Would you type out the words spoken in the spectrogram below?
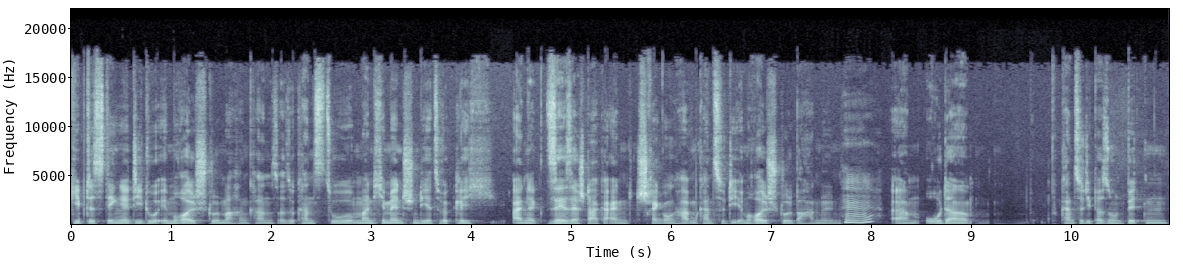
gibt es Dinge, die du im Rollstuhl machen kannst? Also kannst du manche Menschen, die jetzt wirklich eine sehr, sehr starke Einschränkung haben, kannst du die im Rollstuhl behandeln? Ähm, oder kannst du die Person bitten,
